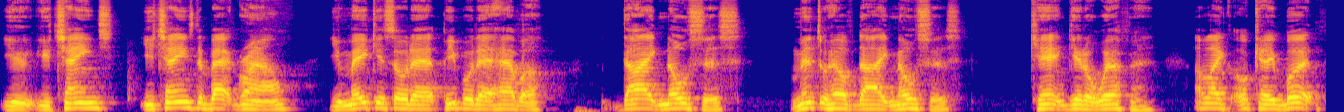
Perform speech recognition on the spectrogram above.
you you change you change the background, you make it so that people that have a diagnosis, mental health diagnosis, can't get a weapon. I'm like, okay, but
